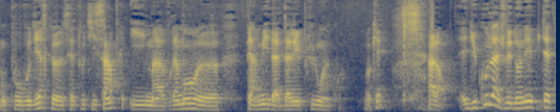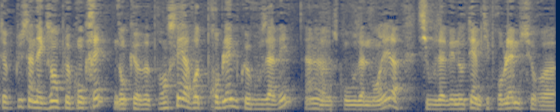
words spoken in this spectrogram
Donc pour vous dire que cet outil simple, il m'a vraiment euh, permis d'aller plus loin. Quoi. Ok? Alors, et du coup, là, je vais donner peut-être plus un exemple concret. Donc, euh, pensez à votre problème que vous avez, hein, ce qu'on vous a demandé là. Si vous avez noté un petit problème sur euh,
